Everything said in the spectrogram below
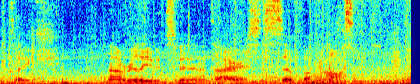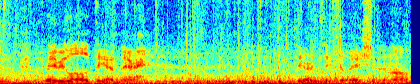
It's like not really even spinning the tires. It's so fucking awesome. Maybe a little at the end there. The articulation and all.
